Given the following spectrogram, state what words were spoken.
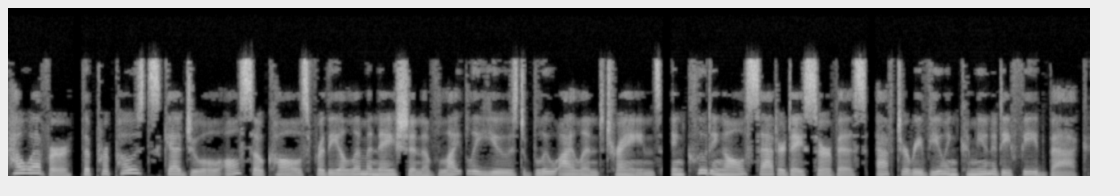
However, the proposed schedule also calls for the elimination of lightly used Blue Island trains, including all Saturday service. After reviewing community feedback,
